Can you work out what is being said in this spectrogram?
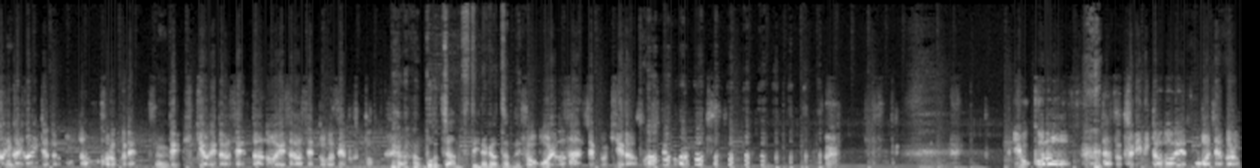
カリカリカリってやったら「おなんか軽くね?」っつって引き上げたら先端の餌セットが全部吹っ飛んでうんぼちゃんっつっていなくなったのね。そう俺の30分消えたのその時点の。横のなんつう釣り人のねおばちゃんから「お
